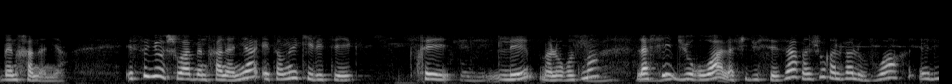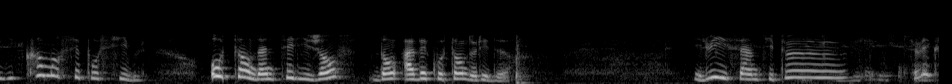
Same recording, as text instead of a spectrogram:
ben Hanania. Et ce Yoshua ben Hanania, étant donné qu'il était très laid, malheureusement, la fille du roi, la fille du César, un jour elle va le voir et elle lui dit Comment c'est possible? Autant d'intelligence avec autant de laideur Et lui, c'est un petit peu. Vous savez que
